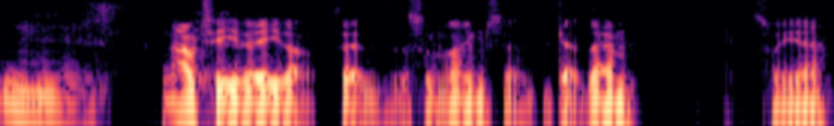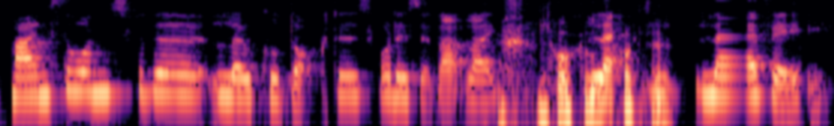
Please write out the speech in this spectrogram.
Mm. now, TV that, that, that sometimes uh, get them. So yeah, Mine's the ones for the local doctors. What is it that like local Le- doctor. levy?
